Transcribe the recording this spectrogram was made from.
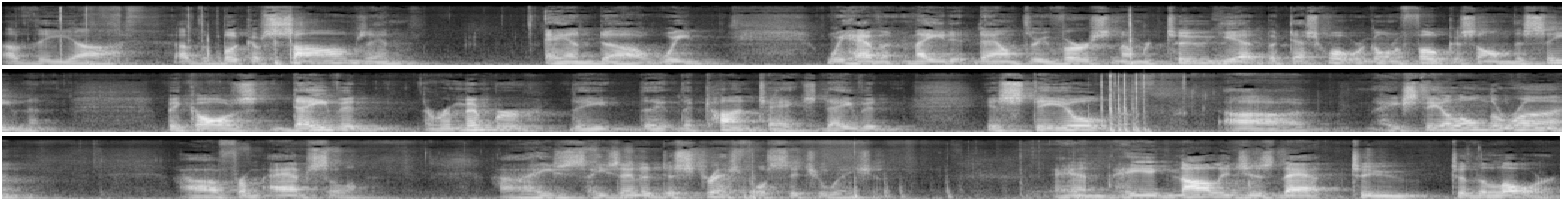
of the uh, of the book of Psalms, and and uh, we we haven't made it down through verse number two yet, but that's what we're going to focus on this evening, because David. Remember the the, the context. David is still uh, he's still on the run uh, from Absalom. Uh, he's, he's in a distressful situation. And he acknowledges that to, to the Lord.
